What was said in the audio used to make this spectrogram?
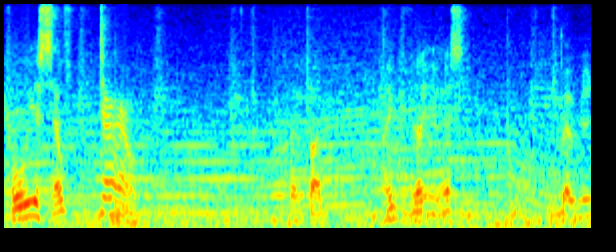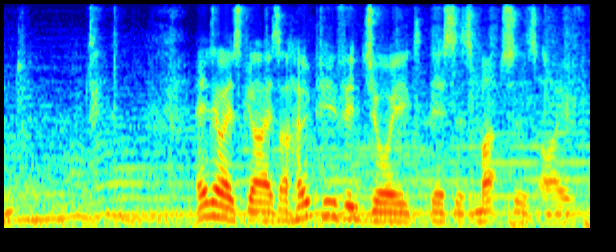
Cool yourself down. Hope I, hope you've learnt your lesson, Roland. Anyways, guys, I hope you've enjoyed this as much as I've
